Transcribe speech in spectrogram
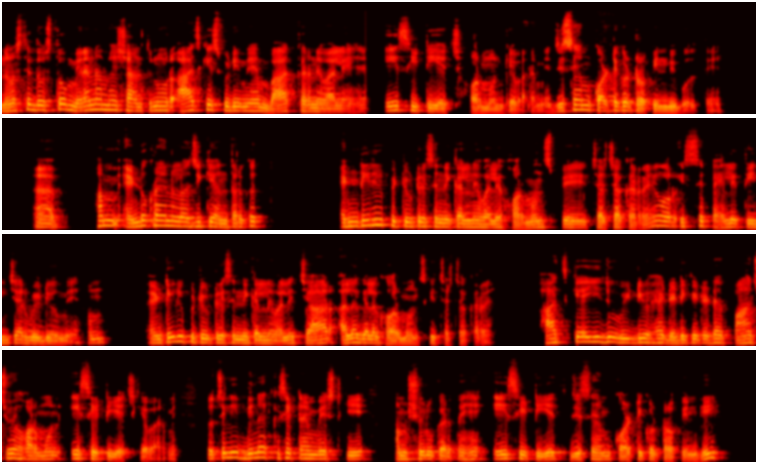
नमस्ते दोस्तों मेरा नाम है शांतनु और आज के इस वीडियो में हम बात करने वाले हैं ए हार्मोन के बारे में जिसे हम कॉर्टिकोट्रोपिन भी बोलते हैं। आ, हम एंडोक्राइनोलॉजी के अंतर्गत एंटीरियर पिट्यूटरी से निकलने वाले हार्मोन्स पे चर्चा कर रहे हैं और इससे पहले तीन चार वीडियो में हम एंटीरियर पिट्यूटरी से निकलने वाले चार अलग अलग हार्मोन्स की चर्चा कर रहे हैं। आज का ये जो वीडियो है डेडिकेटेड है पाँचवें हार्मोन ए के बारे में। तो चलिए बिना किसी टाइम वेस्ट किए हम शुरू करते हैं ACTH जिसे हम कॉर्टिकोट्रोपिन भी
